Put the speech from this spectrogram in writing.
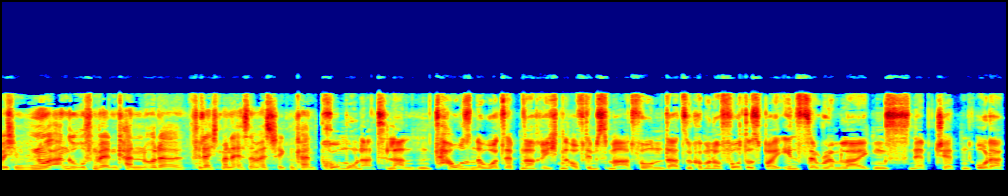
wo ich nur angerufen werden kann oder vielleicht mal eine SMS schicken kann. Pro Monat landen tausende WhatsApp-Nachrichten auf dem Smartphone. Dazu kommen noch Fotos bei Instagram liken, Snapchatten oder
